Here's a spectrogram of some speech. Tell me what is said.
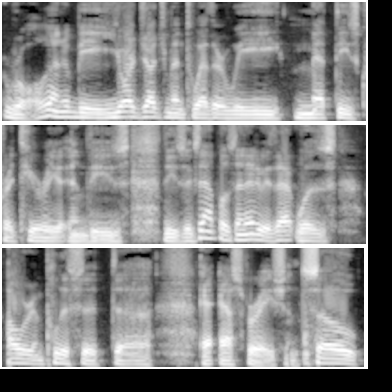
role, and it would be your judgment whether we met these criteria in these these examples. And anyway, that was our implicit uh, aspiration. So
